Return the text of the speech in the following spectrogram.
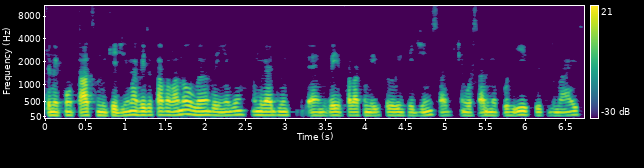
também contatos no LinkedIn. Uma vez eu estava lá na Holanda ainda, uma mulher do, é, veio falar comigo pelo LinkedIn, sabe? Tinha gostado do meu currículo e tudo mais.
